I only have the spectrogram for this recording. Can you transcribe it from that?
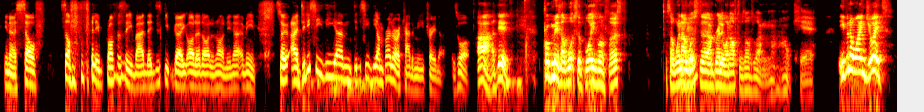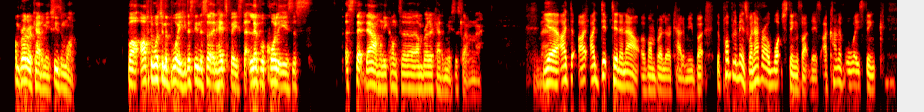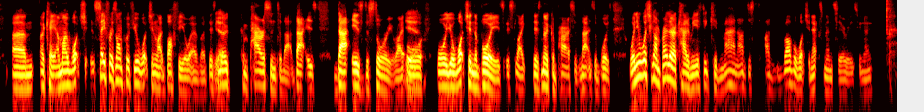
you know self self-fulfilling prophecy man they just keep going on and on and on you know what i mean so uh did you see the um did you see the umbrella academy trailer as well Ah, I did. Problem is, I watched the boys one first. So when Mhm. I watched the Umbrella one afterwards, I was like, I don't care. Even though I enjoyed Umbrella Academy season one, but after watching the boys, you're just in a certain headspace. That level of quality is just a step down when you come to Umbrella Academy. It's just like, nah. Nah. Yeah, I dipped in and out of Umbrella Academy, but the problem is whenever I watch things like this, I kind of always think, um, okay, am I watch? Say for example, if you're watching like Buffy or whatever, there's Yeah. no comparison to that. That is that is the story, right? Yeah. Or or you're watching The Boys, it's like there's no comparison. That is The Boys. When you're watching Umbrella Academy, you're thinking, man, I just I'd rather watch an X Men series, you know.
